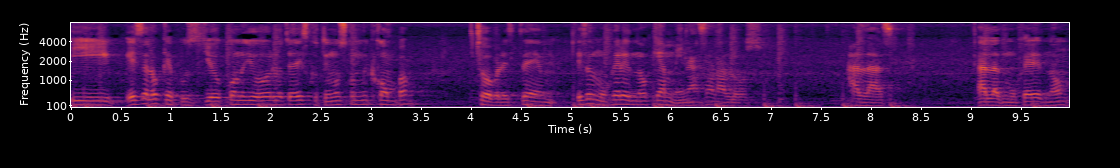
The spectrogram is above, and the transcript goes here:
Y es algo que pues yo cuando yo lo discutimos con mi compa sobre este esas mujeres, ¿no? Que amenazan a los a las a las mujeres, ¿no?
